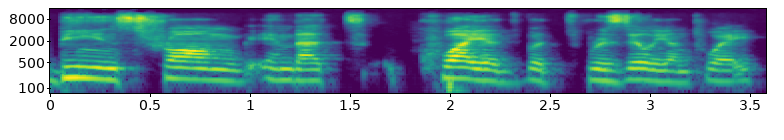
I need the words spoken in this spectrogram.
being strong in that quiet but resilient way.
